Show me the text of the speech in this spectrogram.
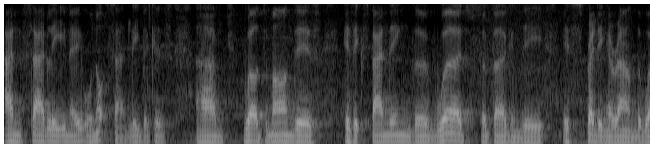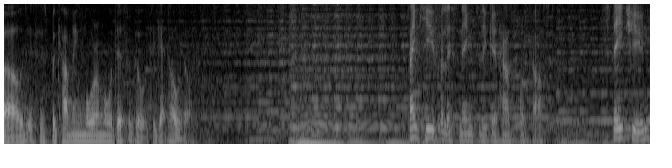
And sadly, you know, or not sadly, because um, world demand is, is expanding, the word for Burgundy is spreading around the world, it's just becoming more and more difficult to get hold of. Thank you for listening to the Goedhuis podcast. Stay tuned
